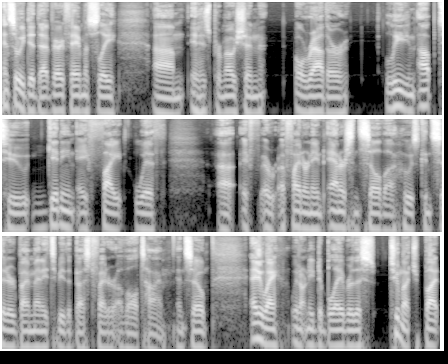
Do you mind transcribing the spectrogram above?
And so he did that very famously um, in his promotion, or rather, leading up to getting a fight with uh, a, a, fighter named Anderson Silva, who is considered by many to be the best fighter of all time. And so, anyway, we don't need to belabor this too much, but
